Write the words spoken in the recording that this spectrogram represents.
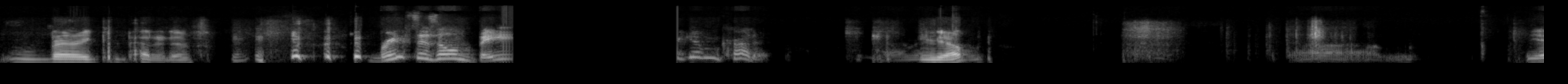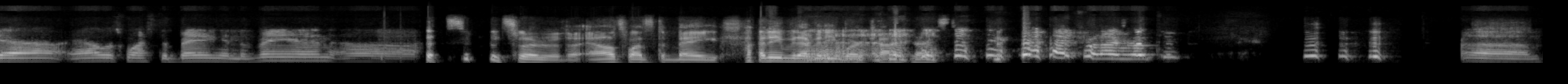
very competitive. Brings his own base. I give him credit. I mean, Yep. Um, yeah, Alice wants to bang in the van. Uh, That's, that's what I wrote. down. Alice wants to bang. I didn't even have any more context. That's what I wrote too. um,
